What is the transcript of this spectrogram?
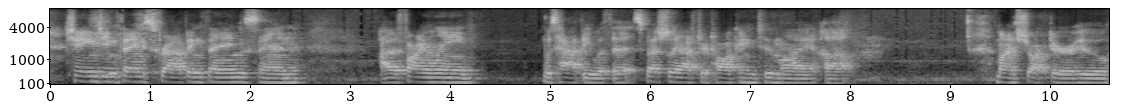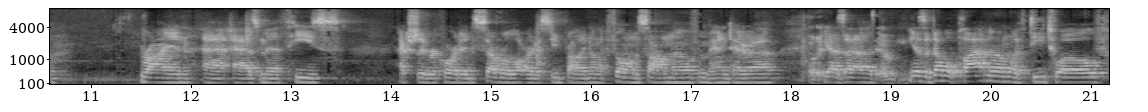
changing things, scrapping things, and I finally was happy with it, especially after talking to my uh, my instructor, who Ryan at Azimuth. He's actually recorded several artists you'd probably know, like Phil Anselmo from Pantera. Oh, He has a Yep. he has a double platinum with D12.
